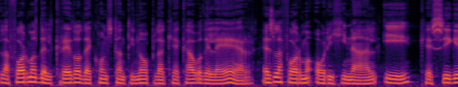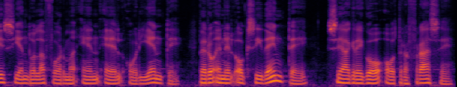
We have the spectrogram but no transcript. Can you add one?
La forma del credo de Constantinopla que acabo de leer es la forma original y que sigue siendo la forma en el Oriente, pero en el Occidente se agregó otra frase,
